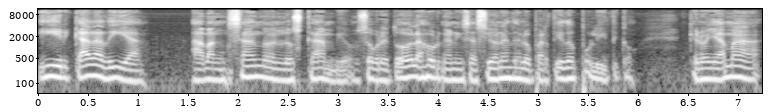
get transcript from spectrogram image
ir cada día avanzando en los cambios, sobre todo las organizaciones de los partidos políticos, que nos llama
